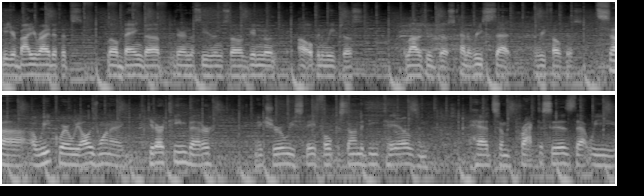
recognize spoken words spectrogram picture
get your body right if it's a little banged up during the season. So getting an open week just allows you to just kind of reset and refocus. It's uh, a week where we always want to get our team better, make sure we stay focused on the details and had some practices that we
